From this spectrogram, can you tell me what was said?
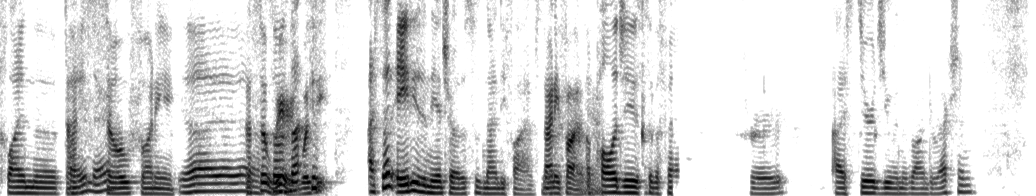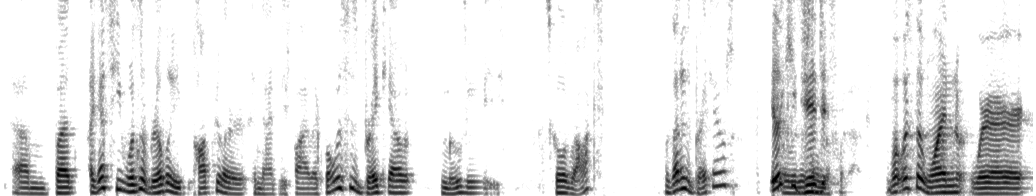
flying the plane That's there. so funny. yeah, yeah, yeah. That's so it's weird. not- Was he- I said 80s in the intro. This was 95. so 95. yeah. Apologies to the fans for I steered you in the wrong direction. Um, but I guess he wasn't really popular in 95. Like, what was his breakout movie? School of Rock? Was that his breakout? I feel like he was there something did. before that? What was the one where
